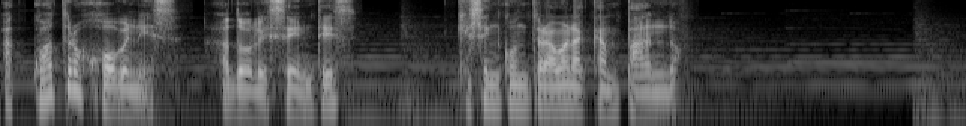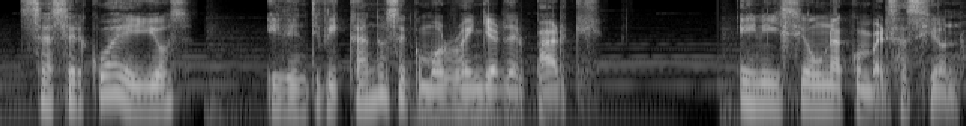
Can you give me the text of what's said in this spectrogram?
a cuatro jóvenes adolescentes que se encontraban acampando. Se acercó a ellos, identificándose como ranger del parque, e inició una conversación.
